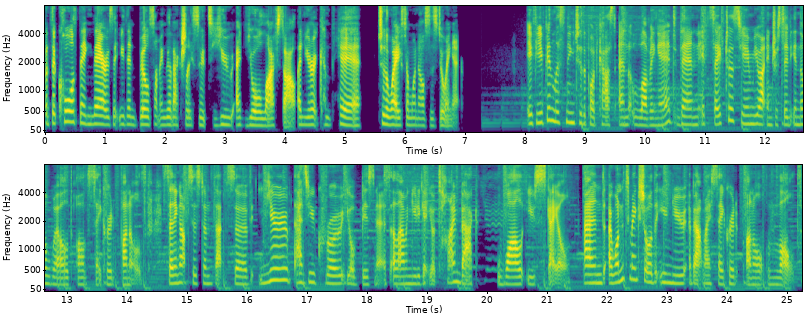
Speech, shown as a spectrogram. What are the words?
but the core thing there is that you then build something that actually suits you and your lifestyle and you don't compare to the way someone else is doing it. If you've been listening to the podcast and loving it, then it's safe to assume you are interested in the world of sacred funnels, setting up systems that serve you as you grow your business, allowing you to get your time back while you scale. And I wanted to make sure that you knew about my Sacred Funnel Vault.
